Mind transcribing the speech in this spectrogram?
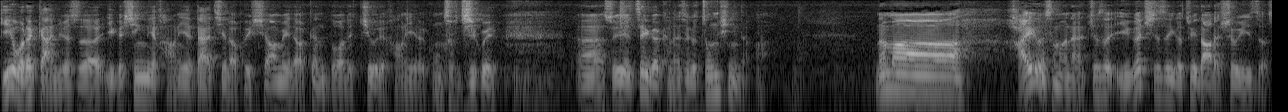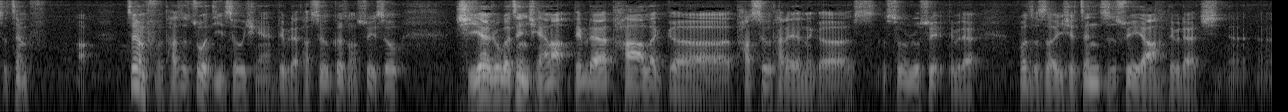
给我的感觉是一个新的行业代替了，会消灭掉更多的旧的行业的工作机会，呃，所以这个可能是个中性的啊。那么还有什么呢？就是一个其实一个最大的受益者是政府啊，政府它是坐地收钱，对不对？它收各种税收，企业如果挣钱了，对不对？他那个他收他的那个收入税，对不对？或者说一些增值税啊，对不对？企呃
